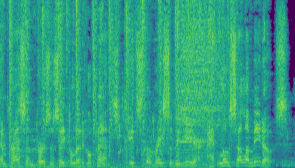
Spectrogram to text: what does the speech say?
Impressum versus Apolitical Pence. It's the race of the year at Los Alamitos.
